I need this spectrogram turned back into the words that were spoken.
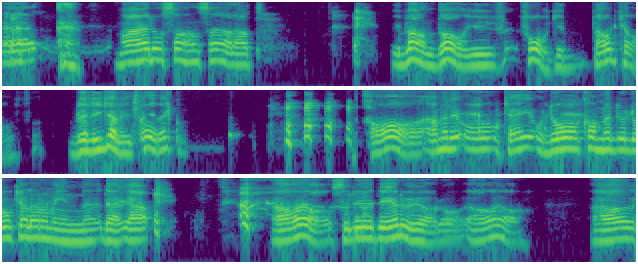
Eh, nej, då sa han så här att ibland dör ju folk i badkaret. Blir liggande i tre veckor. Ja, ja men det, och, okej, och då kommer då, då kallar de in där, ja. Ja, ja, så det är det du gör då? Ja, ja. Ja,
